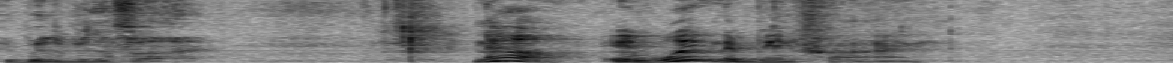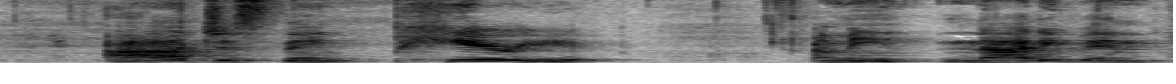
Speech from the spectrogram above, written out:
it would have been fine. No, it wouldn't have been fine. I just think, period. I mean, not even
